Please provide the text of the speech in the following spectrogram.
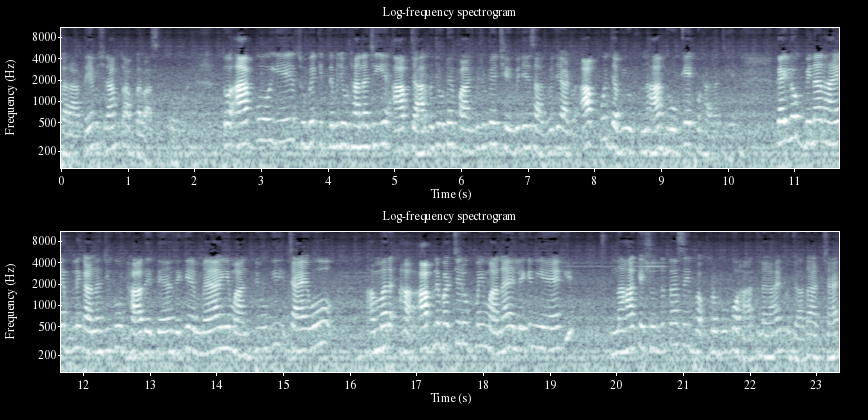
कराते हैं, विश्राम तो आप करवा सकते हो। तो आपको ये सुबह कितने बजे उठाना चाहिए? आप चार बजे उठे, पाँच बजे उठे छः बजे, सात बजे, आठ बजे, आपको जब भी नहा धो के उठाना चाहिए। कई लोग बिना नहाए अपने कान्हा जी को उठा देते हैं। देखिए, मैं ये मानती हूँ कि चाहे वो हमारे हाँ आपने बच्चे रूप में ही माना है, लेकिन ये है कि नहा के शुद्धता से प्रभु को हाथ लगाए तो ज़्यादा अच्छा है।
